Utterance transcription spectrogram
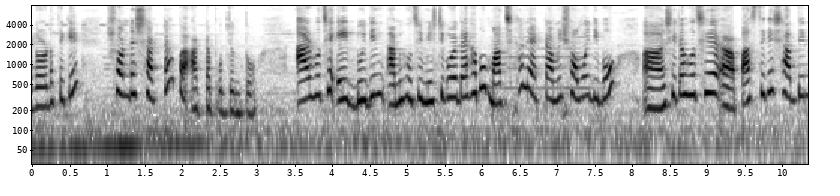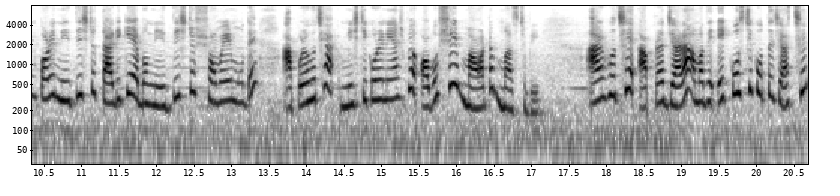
এগারোটা থেকে সন্ধ্যা সাতটা বা আটটা পর্যন্ত। আর হচ্ছে এই দুই দিন আমি হচ্ছে মিষ্টি করে দেখাবো। মাঝখানে একটা আমি সময় দিব সেটা হচ্ছে পাঁচ থেকে সাত দিন পরে নির্দিষ্ট তারিখে এবং নির্দিষ্ট সময়ের মধ্যে আপুরা হচ্ছে মিষ্টি করে নিয়ে আসবে। অবশ্যই মাওয়াটা মাস্ট বি আর হচ্ছে আপনারা যারা আমাদের এই কোর্সটি করতে চাচ্ছেন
